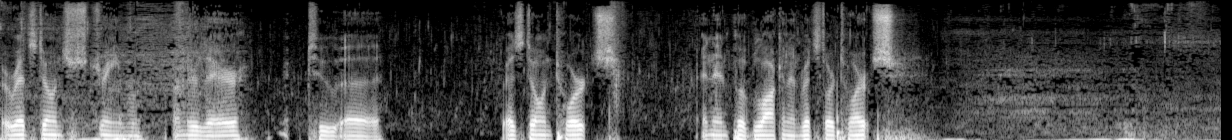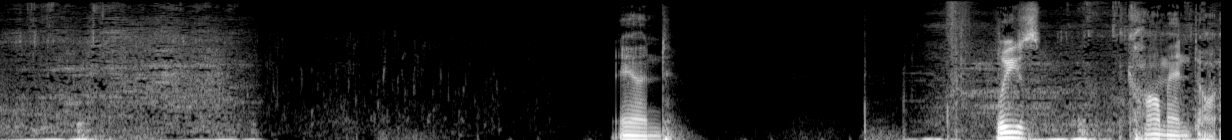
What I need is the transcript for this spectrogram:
a redstone stream under there to a redstone torch, and then put block and then redstone torch. And please comment on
